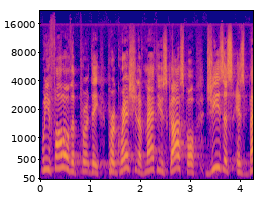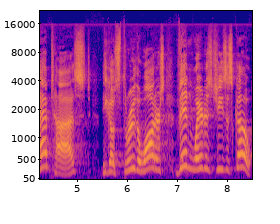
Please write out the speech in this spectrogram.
When you follow the, the progression of Matthew's gospel, Jesus is baptized. He goes through the waters. Then where does Jesus go?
